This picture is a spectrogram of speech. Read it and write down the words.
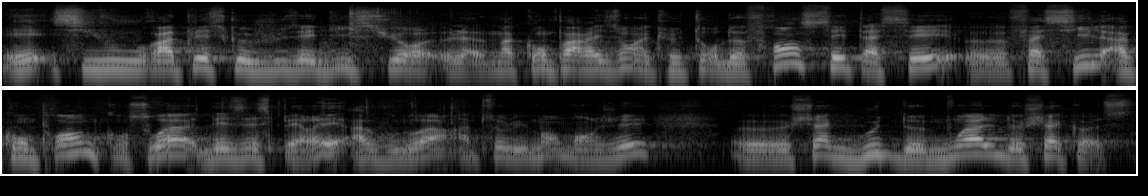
Et si vous vous rappelez ce que je vous ai dit sur ma comparaison avec le Tour de France, c'est assez euh, facile à comprendre qu'on soit désespéré à vouloir absolument manger euh, chaque goutte de moelle de chaque os.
